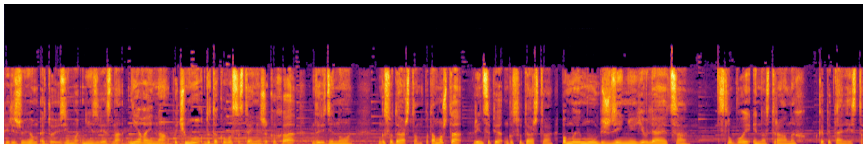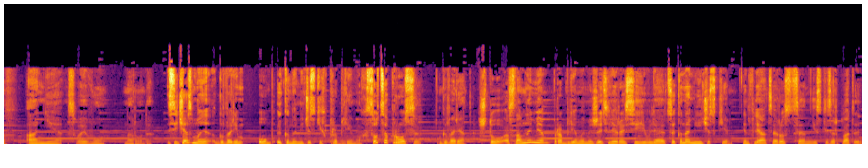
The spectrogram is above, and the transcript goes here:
переживем эту зиму, неизвестно. Не война. Почему до такого состояния ЖКХ доведено государством? Потому что, в принципе, государство, по моему убеждению, является слугой иностранных капиталистов, а не своего народа. Сейчас мы говорим об экономических проблемах. Соцопросы говорят, что основными проблемами жителей России являются экономические. Инфляция, рост цен, низкие зарплаты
